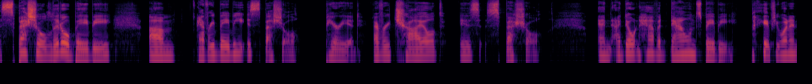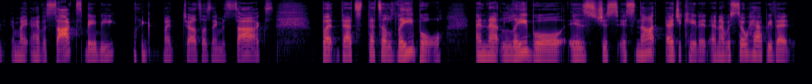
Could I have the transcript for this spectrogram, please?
special little baby. Um every baby is special period. Every child is special and I don't have a Downs baby. if you want to, I might have a Sachs baby. Like my child's last name is Sachs, but that's that's a label, and that label is just it's not educated. And I was so happy that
